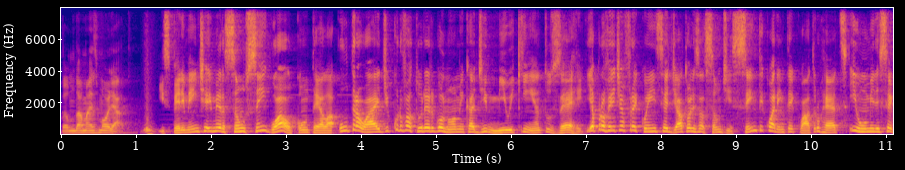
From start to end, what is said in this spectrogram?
vamos dar mais uma olhada. Experimente a imersão sem igual com tela ultra-wide curvatura ergonômica de 1500R e aproveite a frequência de atualização de 144 Hz e 1 ms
